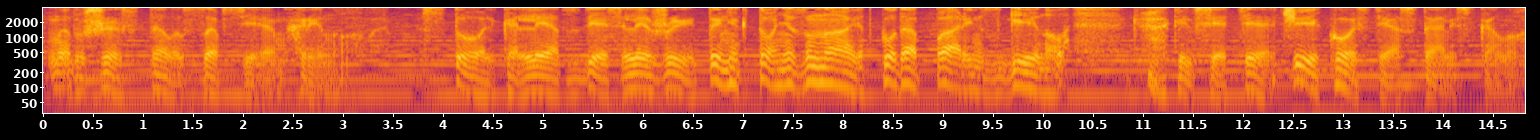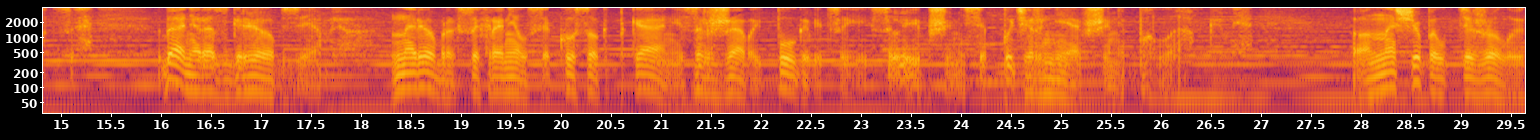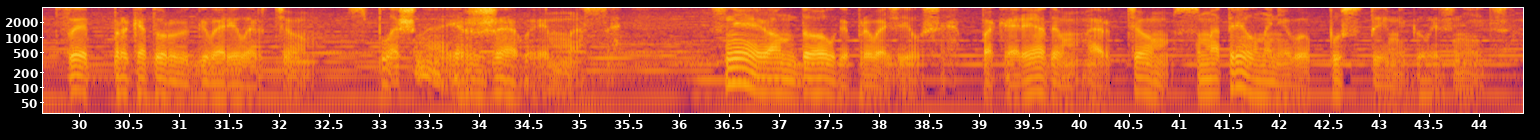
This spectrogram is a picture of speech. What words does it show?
На душе стало совсем хреново. Столько лет здесь лежит, и никто не знает, куда парень сгинул. Как и все те, чьи кости остались в колодце. Даня разгреб землю. На ребрах сохранился кусок ткани с ржавой пуговицей, слипшимися, почерневшими булавками. Он нащупал тяжелую цепь, про которую говорил Артем. Сплошная ржавая масса. С ней он долго провозился, пока рядом Артем смотрел на него пустыми глазницами.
